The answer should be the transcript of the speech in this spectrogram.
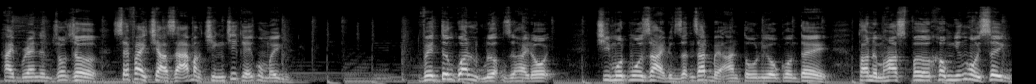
hay Brandon Rodgers sẽ phải trả giá bằng chính chiếc ghế của mình? Về tương quan lực lượng giữa hai đội, chỉ một mùa giải được dẫn dắt bởi Antonio Conte, Tottenham Hotspur không những hồi sinh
